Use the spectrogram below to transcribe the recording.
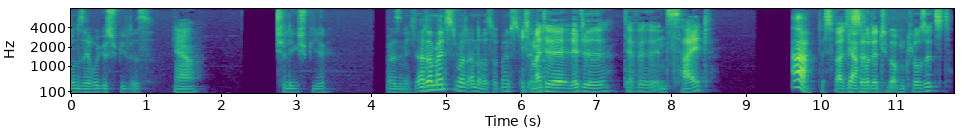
so ein sehr ruhiges Spiel ist. Ja. Chilliges Spiel. Weiß ich nicht. Ah, da meinst du was anderes. Was meinst du? Ich denn? meinte Little Devil Inside. Ah, Das war dieses, Ja. wo der Typ auf dem Klo sitzt.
